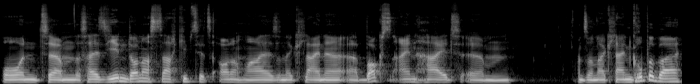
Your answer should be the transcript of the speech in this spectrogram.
Und ähm, das heißt, jeden Donnerstag gibt es jetzt auch nochmal so eine kleine äh, Boxeinheit. Ähm, in so einer kleinen Gruppe bei,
